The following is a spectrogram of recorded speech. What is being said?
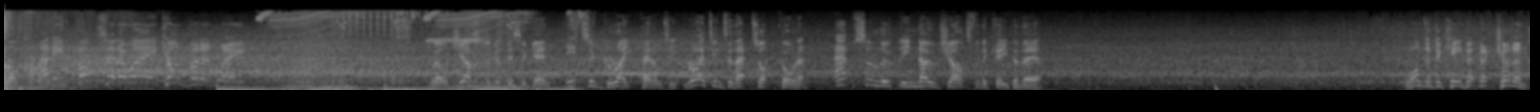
And he puts it away confidently. Well, just look at this again. It's a great penalty, right into that top corner. Absolutely no chance for the keeper there. Wanted to keep it, but couldn't.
